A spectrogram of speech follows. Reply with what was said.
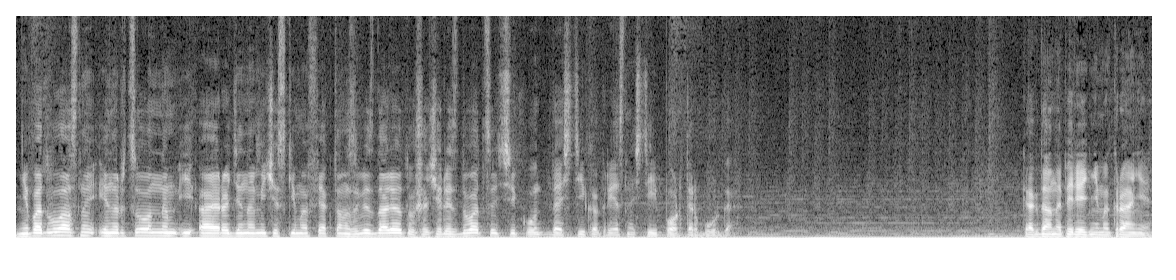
Неподвластный инерционным и аэродинамическим эффектом звездолет уже через 20 секунд достиг окрестностей Портербурга. Когда на переднем экране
